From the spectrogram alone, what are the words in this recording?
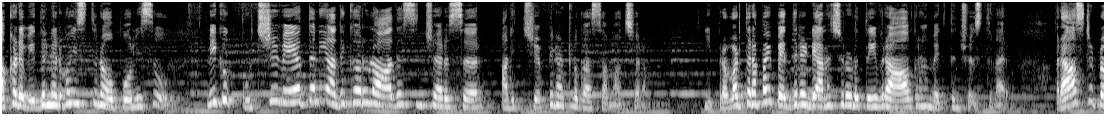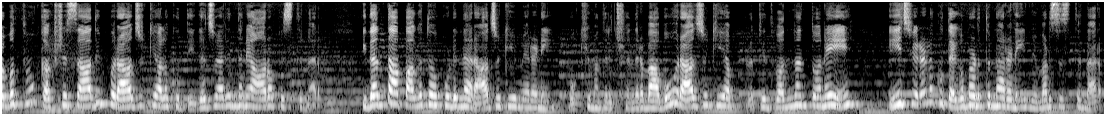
అక్కడ విధి నిర్వహిస్తున్న ఓ పోలీసు మీకు కుర్చీ వేయొద్దని అధికారులు ఆదేశించారు సార్ అని చెప్పినట్లుగా సమాచారం. ఈ ప్రవర్తనపై పెద్దిరెడ్డి అనుచరులు తీవ్ర ఆగ్రహం వ్యక్తం చేస్తున్నారు. రాష్ట్ర ప్రభుత్వం కక్ష సాధింపు రాజకీయాలకు దిగజారిందని ఆరోపిస్తున్నారు. ఇదంతా పగతో కూడిన రాజకీయమేనని ముఖ్యమంత్రి చంద్రబాబు రాజకీయ ప్రతిద్వందంతోనే ఈ చర్యలకు తెగబడుతున్నారని విమర్శిస్తున్నారు.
